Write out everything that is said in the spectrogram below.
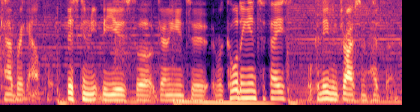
CabRig output. This can be used for going into a recording interface or can even drive some headphones.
